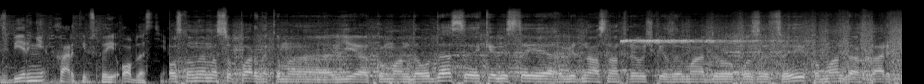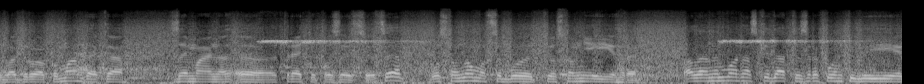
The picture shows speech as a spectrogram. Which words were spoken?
збірні Харківської області. Основними суперниками є команда Одеси, яка відстає від нас на три очки, займає другу позицію, і команда Харкова, друга команда, яка займає на, е, третю позицію. Це в основному це будуть основні ігри. Але не можна скидати з рахунків і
